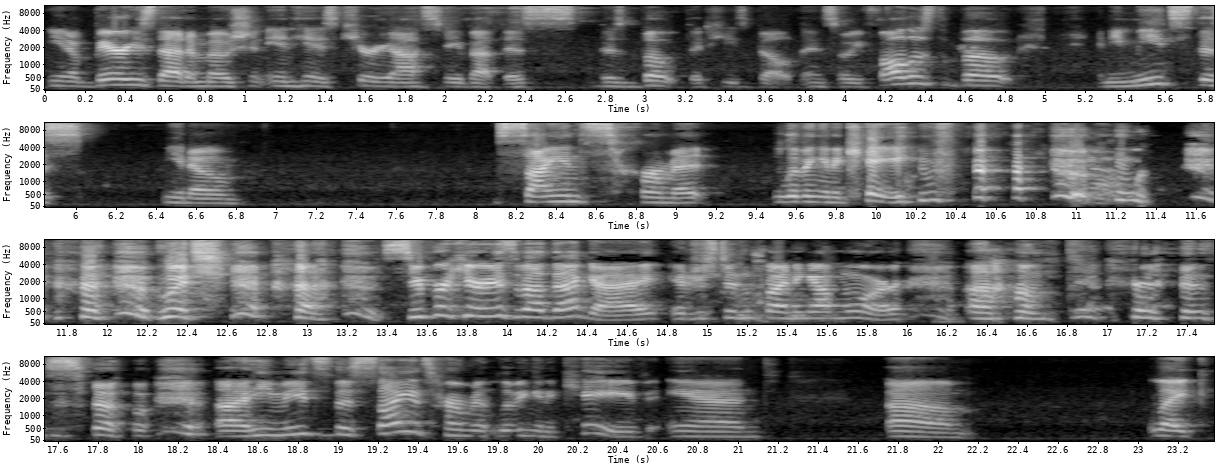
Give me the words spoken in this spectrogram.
you know buries that emotion in his curiosity about this this boat that he's built. And so he follows the boat and he meets this you know science hermit living in a cave which super curious about that guy interested in finding out more. Um, so uh, he meets this science hermit living in a cave and um, like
